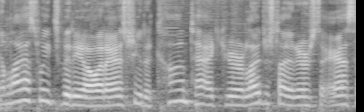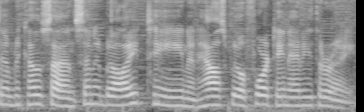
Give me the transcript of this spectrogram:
In last week's video, I'd asked you to contact your legislators to ask them to co-sign Senate Bill 18 and House Bill 1483.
